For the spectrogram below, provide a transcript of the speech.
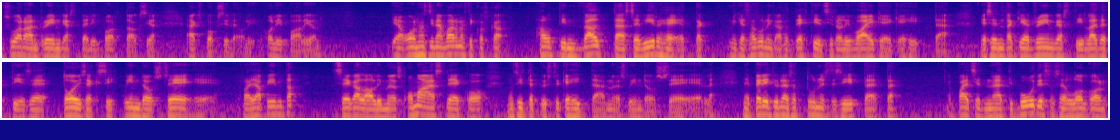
suoraan Dreamcast-pelin porttauksia Xboxille oli, oli paljon. Ja onhan siinä varmasti, koska haluttiin välttää se virhe, että mikä Saturnin kanssa tehtiin, että siinä oli vaikea kehittää. Ja sen takia Dreamcastiin laitettiin se toiseksi Windows CE rajapinta. Segalla oli myös oma SDK, mutta sitten pystyi kehittämään myös Windows CElle. Ne pelit yleensä tunnisti siitä, että paitsi että ne näytti bootissa sen logon,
